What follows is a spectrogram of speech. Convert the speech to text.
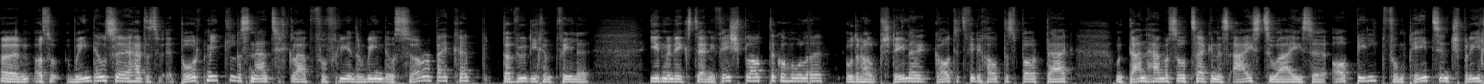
Ähm, also Windows äh, hat ein Bordmittel, das nennt sich glaube ich von früher Windows Server Backup. Da würde ich empfehlen, irgendeine externe Festplatte holen oder halt bestellen, geht jetzt vielleicht halt ein paar Tage. Und dann haben wir sozusagen ein 1 zu 1 äh, Abbild vom PC und sprich,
